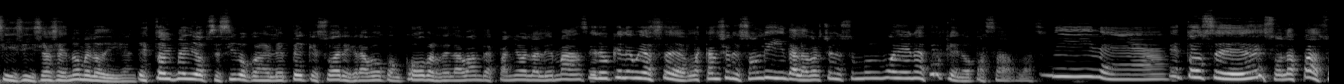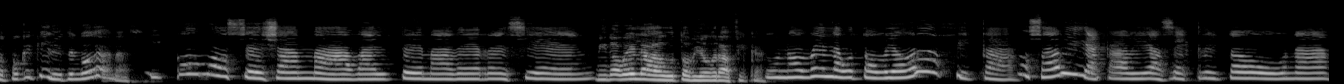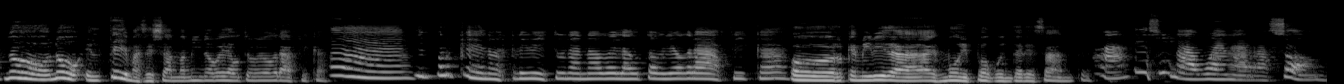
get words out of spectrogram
Sí, sí, ya sé, no me lo digan. Estoy medio obsesivo con el EP que Suárez grabó con covers de la banda española alemán, pero ¿qué le voy a hacer? Las canciones son lindas, las versiones son muy buenas, ¿por qué no pasarlas? Ni idea. Entonces, eso, las paso, porque quiero y tengo ganas. ¿Y cómo se llamaba el tema de recién? Mi novela autobiográfica. Tu novela autobiográfica. No sabía que habías escrito una. No, no, el tema se llama Mi novela autobiográfica. Ah, ¿y por qué no escribiste una novela autobiográfica? Porque mi vida es muy poco interesante. Ah, es una buena razón.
